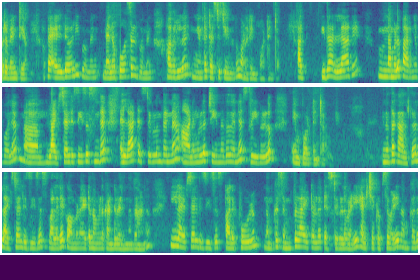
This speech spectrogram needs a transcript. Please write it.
പ്രിവെന്റ് ചെയ്യാം. അപ്പോൾ എൽഡേർലി വുമൻ മെനോപോസൽ വുമൻ അവരിൽ ഇങ്ങനത്തെ ടെസ്റ്റ് ചെയ്യുന്നതും വളരെ ഇമ്പോർട്ടന്റ് അത് ഇതല്ലാതെ നമ്മൾ പറഞ്ഞ പോലെ ലൈഫ് സ്റ്റൈൽ ഡിസീസസിന്റെ എല്ലാ ടെസ്റ്റുകളും തന്നെ ആണുങ്ങളിൽ ചെയ്യുന്നത് തന്നെ സ്ത്രീകളിലും ഇമ്പോർട്ടന്റ് ആണ് ഇന്നത്തെ കാലത്ത് ലൈഫ് സ്റ്റൈൽ ഡിസീസസ് വളരെ കോമൺ ആയിട്ട് നമ്മൾ കണ്ടുവരുന്നതാണ്. ഈ ലൈഫ് സ്റ്റൈൽ ഡിസീസസ് പലപ്പോഴും നമുക്ക് സിമ്പിളായിട്ടുള്ള ടെസ്റ്റുകൾ വഴി ഹെൽത്ത് ചെക്കപ്സ് വഴി നമുക്കത്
